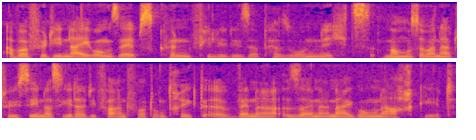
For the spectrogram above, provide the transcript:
Aber für die Neigung selbst können viele dieser Personen nichts. Man muss aber natürlich sehen, dass jeder die Verantwortung trägt, äh, wenn er seiner Neigung nachgeht.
